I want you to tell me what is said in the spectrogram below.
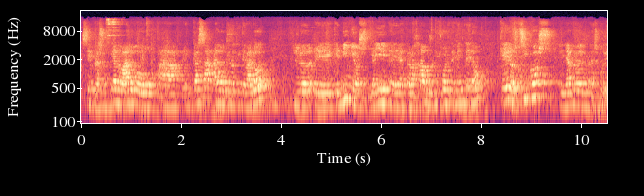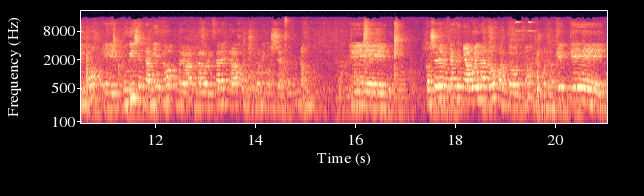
siempre asociado a algo en casa, algo que no tiene valor, eh, que niños, y ahí eh, trabajamos muy fuertemente, ¿no? que los chicos, ya hablo del masculino, eh, pudiesen también ¿no? valorizar el trabajo que supone coser. ¿no? Eh, coser es lo que hace mi abuela ¿no? cuando, ¿no? Entonces, bueno, ¿qué,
